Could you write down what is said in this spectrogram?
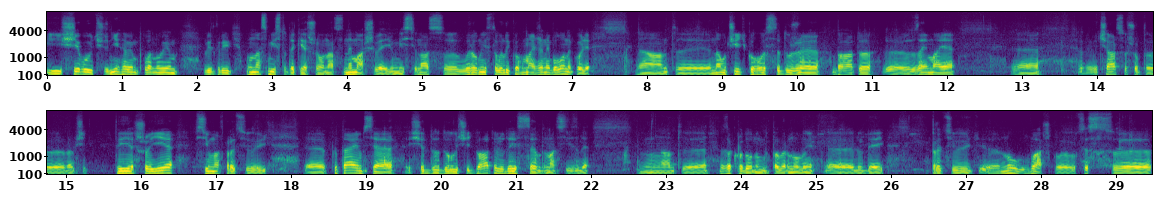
і ще будуть Черніговим плануємо відкрити. У нас місто таке, що у нас нема швеїв в місті. У нас е, виробництва великого майже не було ніколи. От, е, когось це дуже багато е, займає часу, щоб навчити. Те, що є, всі в нас працюють. Питаємося ще долучити. Багато людей з сел до нас їздить. За кордоном повернули людей. Працюють. Е, Ну, важко. Це з е,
